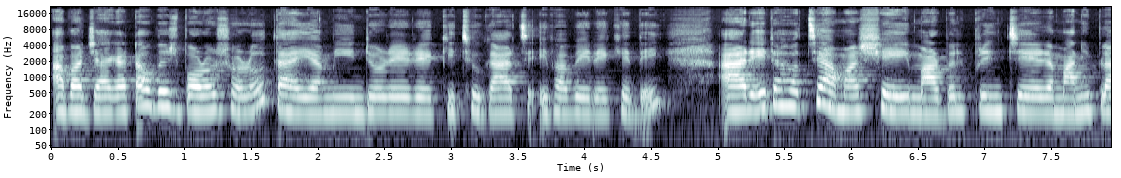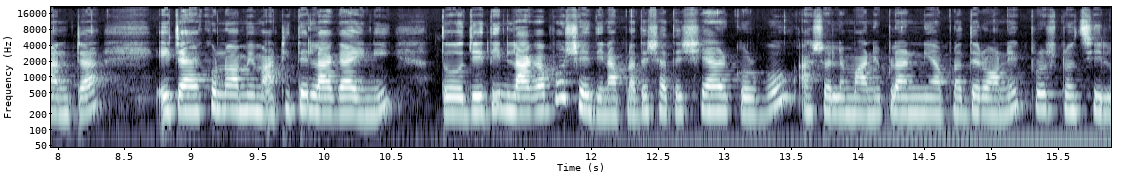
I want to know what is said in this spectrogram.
আবার জায়গাটাও বেশ বড় সড়ো তাই আমি ইনডোরের কিছু গাছ এভাবে রেখে দেই। আর এটা হচ্ছে আমার সেই মার্বেল প্রিন্টের মানি প্লান্টটা এটা এখনও আমি মাটিতে লাগাইনি। তো যেদিন লাগাবো সেদিন আপনাদের সাথে শেয়ার করব। আসলে মানি প্লান্ট নিয়ে আপনাদের অনেক প্রশ্ন ছিল।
